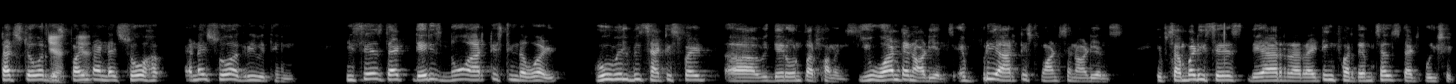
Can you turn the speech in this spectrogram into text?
touched over Yeah, this point, yeah. and I so and I so agree with him. He says that there is no artist in the world who will be satisfied uh, with their own performance. You want an audience. Every artist wants an audience. If somebody says they are uh, writing for themselves, that's bullshit.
